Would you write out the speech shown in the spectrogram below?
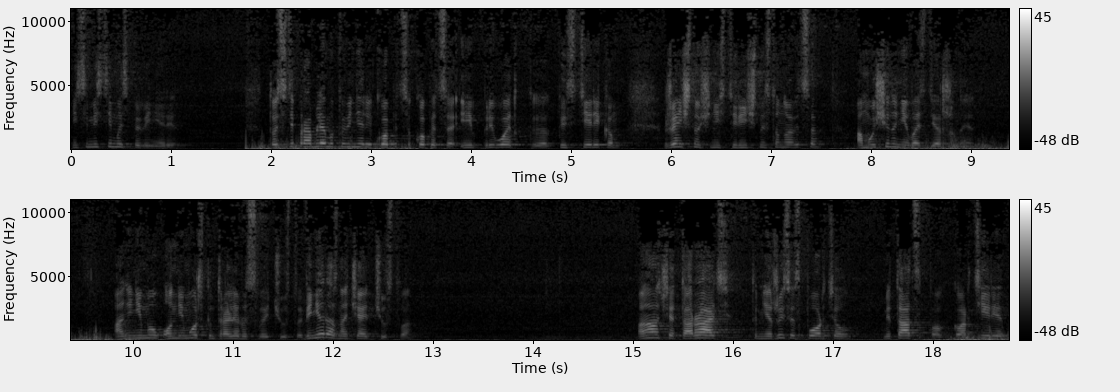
Несовместимость по Венере. То есть эти проблемы по Венере копятся, копятся и приводят к, к истерикам. Женщина очень истеричной становится, а мужчины невоздержанные. Они не мог, он не может контролировать свои чувства. Венера означает чувство. Она начинает орать, ты мне жизнь испортил, метаться по квартире.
